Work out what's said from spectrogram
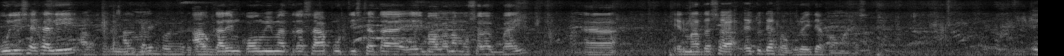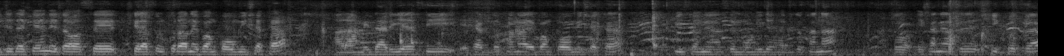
গুলি শেখালি কওমি মাদ্রাসা প্রতিষ্ঠাতা এই মাওলানা মোশারফ ভাই। এর মাদ্রাসা একটু দেখো, ঘুরেই দেখো মাদ্রাসা এই যে দেখেন এটা হচ্ছে কেরাতুল কোরআন এবং কৌমি শাখা। আর আমি দাঁড়িয়ে আছি হেফদখানা এবং কৌমি শাখা। পিছনে আছে মহিলা হেফদখানা তো এখানে আছে শিক্ষকরা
